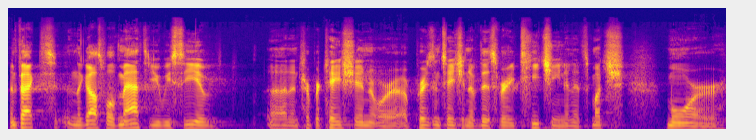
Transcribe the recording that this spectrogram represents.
In fact, in the Gospel of Matthew, we see a, an interpretation or a presentation of this very teaching, and it's much more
